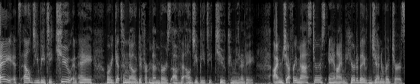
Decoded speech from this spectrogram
Hey, it's LGBTQ and A, where we get to know different members of the LGBTQ community. I'm Jeffrey Masters, and I'm here today with Jen Richards.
